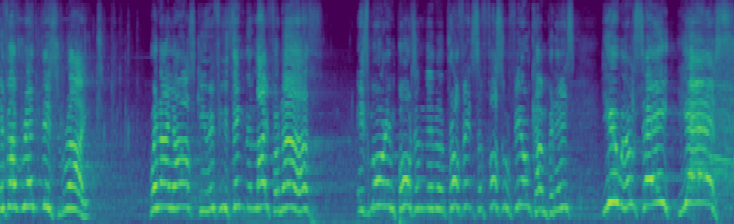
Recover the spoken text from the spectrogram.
If I've read this right, when I ask you if you think that life on Earth is more important than the profits of fossil fuel companies, you will say yes.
